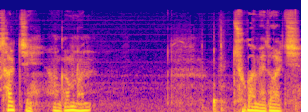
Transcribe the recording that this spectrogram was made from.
살지 안 그러면 추가 매도할지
